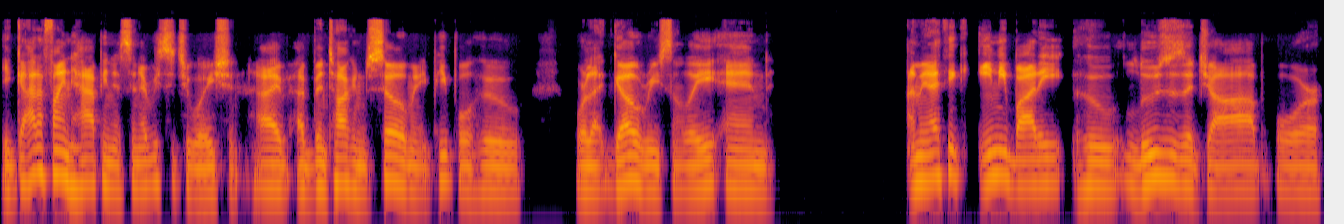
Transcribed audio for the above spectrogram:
you got to find happiness in every situation. I've I've been talking to so many people who were let go recently and I mean, I think anybody who loses a job or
